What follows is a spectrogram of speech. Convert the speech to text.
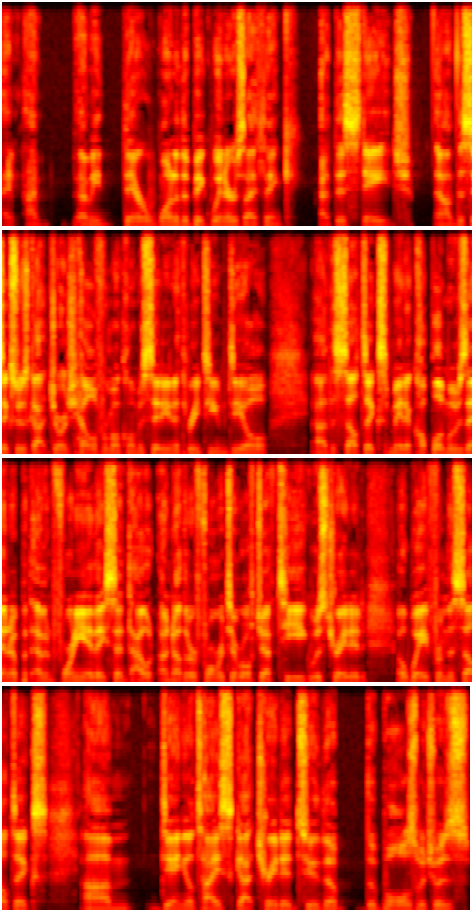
I, I I mean they're one of the big winners I think at this stage. Um, the Sixers got George Hill from Oklahoma City in a three-team deal. Uh, the Celtics made a couple of moves. They ended up with Evan Fournier. They sent out another former Timberwolf. Jeff Teague was traded away from the Celtics. Um, Daniel Theis got traded to the the Bulls, which was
